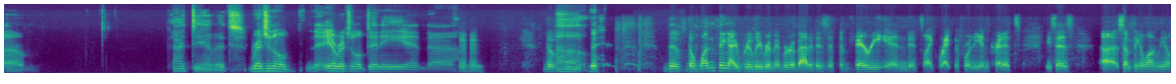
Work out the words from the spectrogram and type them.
um, God damn it, Reginald, yeah, Reginald Denny, and uh, mm-hmm. the, uh, the the the one thing I really remember about it is at the very end. It's like right before the end credits. He says uh, something along the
